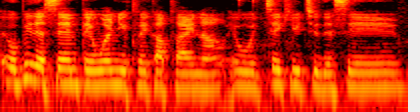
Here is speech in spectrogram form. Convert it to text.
it will be the same thing when you click apply now. It will take you to the same.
